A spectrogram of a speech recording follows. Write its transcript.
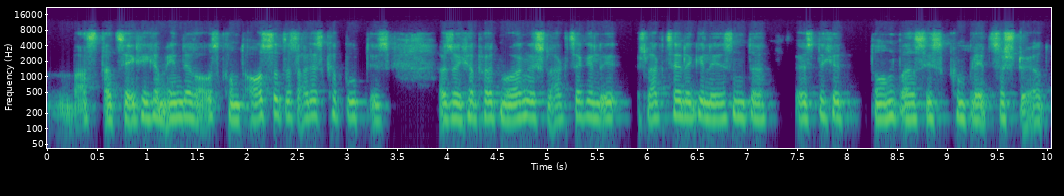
was tatsächlich am Ende rauskommt, außer dass alles kaputt ist. Also ich habe heute Morgen als Schlagzeile gelesen, der östliche Donbass ist komplett zerstört.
